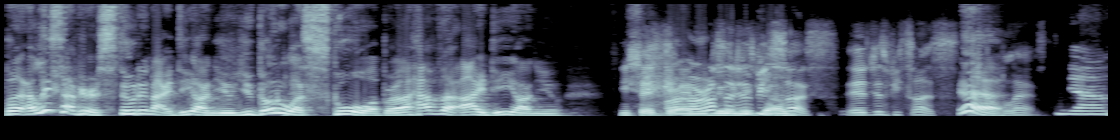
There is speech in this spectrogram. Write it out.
but at least have your student ID on you. You go to a school, bro. Have the ID on you. You said, Or, "Damn, or you're else it'd just be your job." sus. It'd just be sus. Yeah. Yeah.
